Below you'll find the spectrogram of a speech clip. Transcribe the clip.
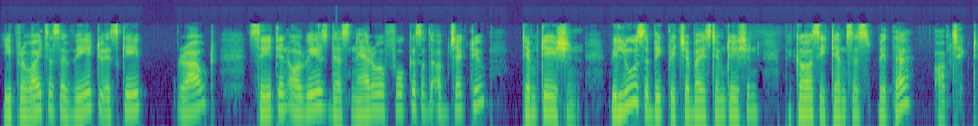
He provides us a way to escape route. Satan always does narrow focus of the objective, temptation. We lose the big picture by his temptation because he tempts us with the object.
